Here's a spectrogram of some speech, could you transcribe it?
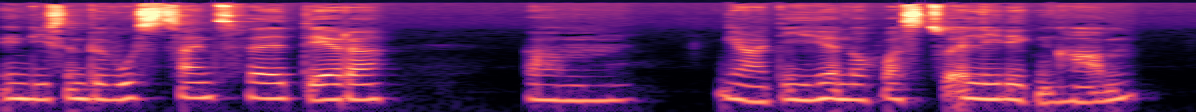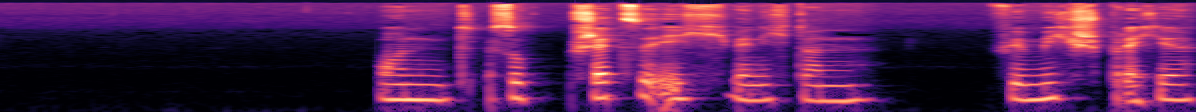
in diesem Bewusstseinsfeld derer, ähm, ja, die hier noch was zu erledigen haben. Und so schätze ich, wenn ich dann für mich spreche,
